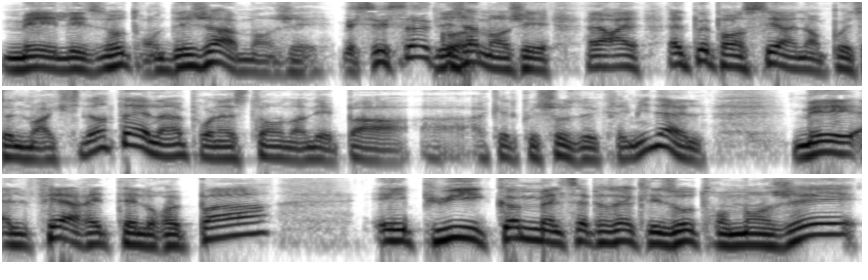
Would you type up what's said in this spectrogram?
mais les autres ont déjà mangé. Mais c'est ça, quoi. Déjà mangé. Alors, elle, peut penser à un empoisonnement accidentel. Hein. Pour l'instant, on n'en est pas à, quelque chose de criminel. Mais elle fait arrêter le repas. Et puis, comme elle s'aperçoit que les autres ont mangé,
